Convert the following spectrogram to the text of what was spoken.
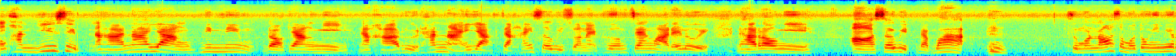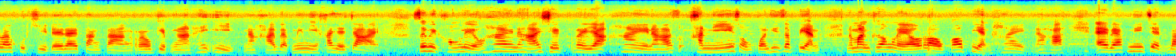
2020 นะคะ หน้ายางนิ่มๆ ดอกยางมีนะคะ หรือท่านไหนอยากจะให้เซอร์วิสส่วนไหนเพิ่มแจ้งมาได้เลยนะคะ เรามีเอ่อเซอร์วิสแบบว่า สมมติเนาะสมมติตรงนี้มีรอยขูดขีดใดๆต่างๆ เราเก็บงานให้อีกนะคะ แบบไม่มีค่าใช้จ่ายเซอร์วิสของเหลวให้นะคะ เช็คระยะให้นะคะคันนี้สมควรที่จะเปลี่ยนน้ำมันเครื่องแล้วเราก็เปลี่ยนให้นะคะแอร์แบ็กมี 7 ใบ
